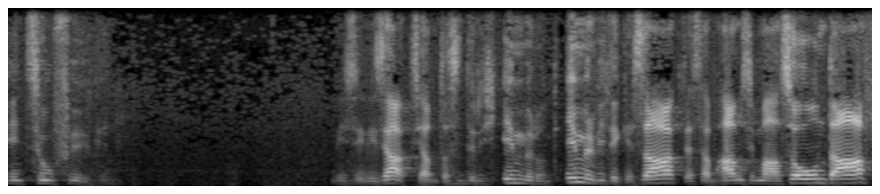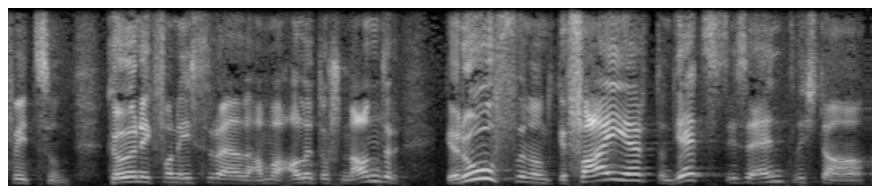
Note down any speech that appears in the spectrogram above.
hinzufügen. Wie sie gesagt, sie haben das natürlich immer und immer wieder gesagt, deshalb haben sie mal Sohn Davids und König von Israel, da haben wir alle durcheinander gerufen und gefeiert und jetzt ist er endlich da.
